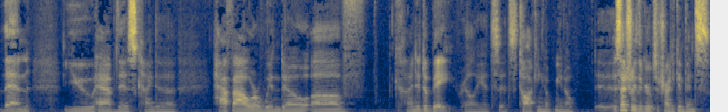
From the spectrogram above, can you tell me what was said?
Then you have this kind of half hour window of kind of debate. Really, it's it's talking. You know, essentially the groups are trying to convince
